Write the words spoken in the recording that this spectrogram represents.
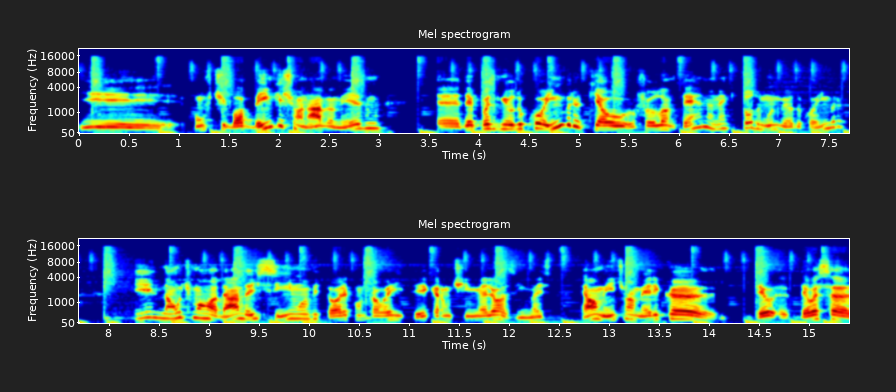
E com um futebol bem questionável mesmo. É, depois ganhou do Coimbra, que é o, foi o Lanterna, né? Que todo mundo ganhou do Coimbra. E na última rodada, aí sim, uma vitória contra o RT, que era um time melhorzinho. Mas realmente o América deu, deu essa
